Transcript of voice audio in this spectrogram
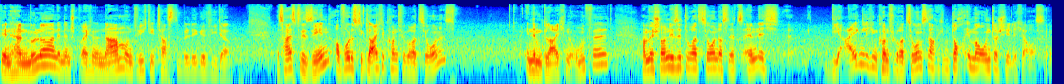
den Herrn Müller, den entsprechenden Namen und wie ich die Taste belege wieder. Das heißt, wir sehen, obwohl es die gleiche Konfiguration ist, in dem gleichen Umfeld, haben wir schon die Situation, dass letztendlich die eigentlichen Konfigurationsnachrichten doch immer unterschiedlich aussehen.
